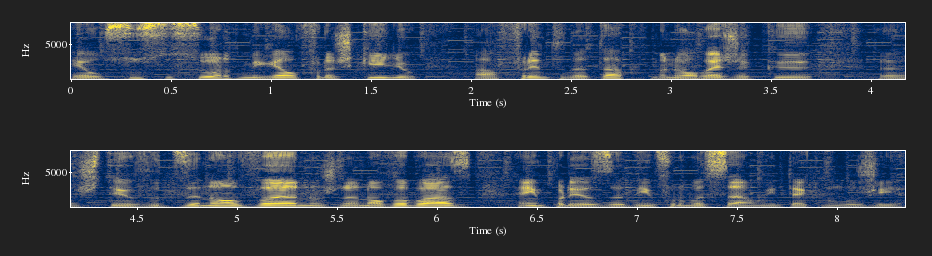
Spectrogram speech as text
é o sucessor de Miguel Frasquilho à frente da TAP. Manuel Beja que eh, esteve 19 anos na nova base, a empresa de informação e tecnologia.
